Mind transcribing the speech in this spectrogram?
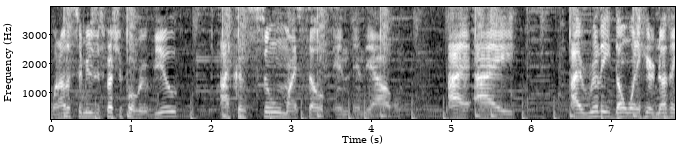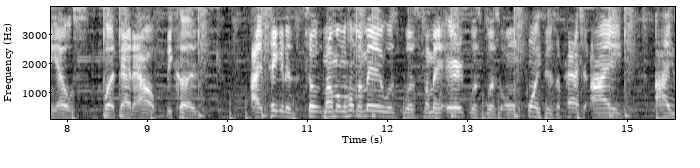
when I listen to music, especially for review, I consume myself in, in the album. I I I really don't want to hear nothing else but that album because I take it as so. My my, my man was was my man Eric was was on points. There's a passion. I I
